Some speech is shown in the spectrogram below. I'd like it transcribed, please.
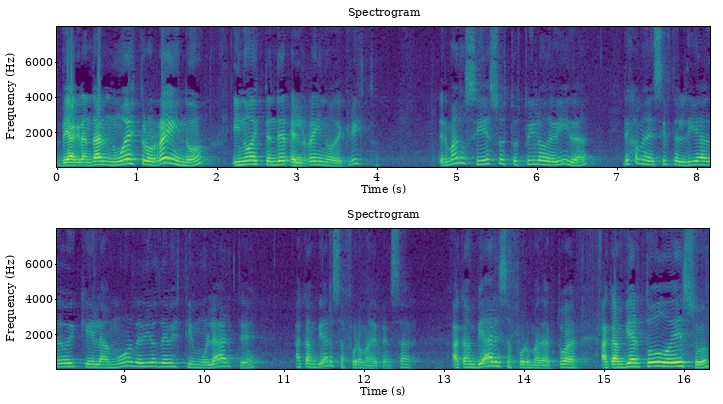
de agrandar nuestro reino y no extender el reino de Cristo. Hermanos, si eso es tu estilo de vida, déjame decirte el día de hoy que el amor de Dios debe estimularte a cambiar esa forma de pensar a cambiar esa forma de actuar, a cambiar todo eso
